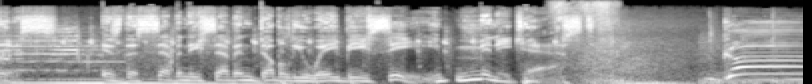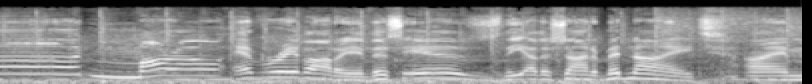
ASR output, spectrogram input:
This is the 77 WABC minicast. Good morrow, everybody. This is The Other Side of Midnight. I'm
